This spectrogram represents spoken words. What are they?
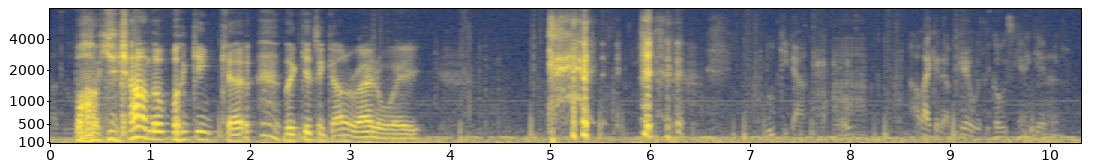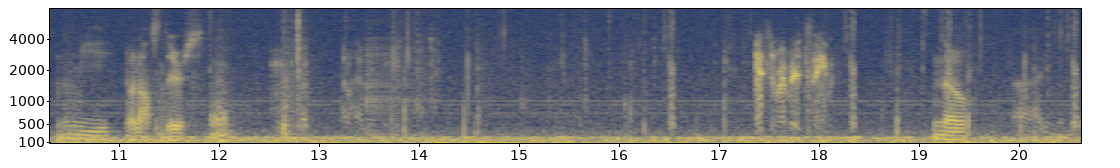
I'll do Wow, you got on the fucking cat, the kitchen counter right away. Spooky down there, bro. I like it up here with the ghost can't get it. Let me go downstairs. I don't have anything. You guys remember its name? No. Uh, I didn't even look.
